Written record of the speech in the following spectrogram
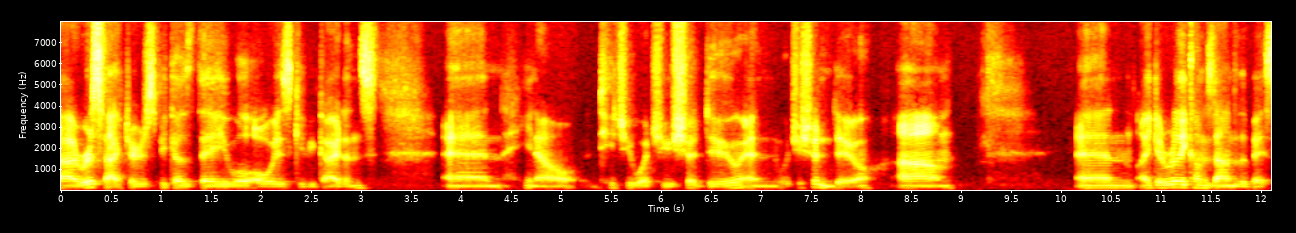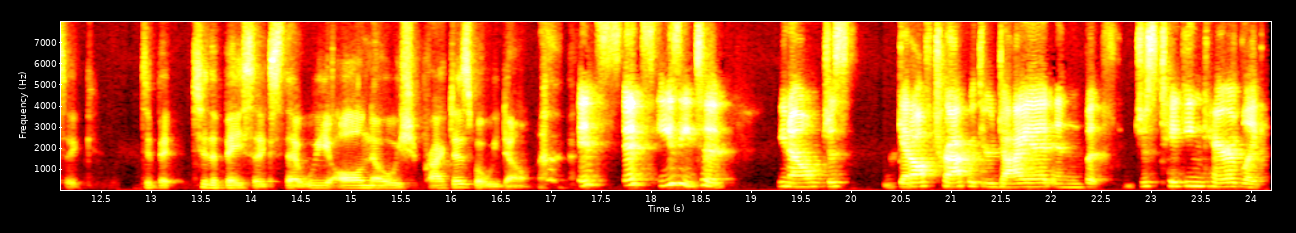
uh, risk factors because they will always give you guidance and you know teach you what you should do and what you shouldn't do. Um, and like it really comes down to the basic to, to the basics that we all know we should practice but we don't. It's it's easy to you know just get off track with your diet and but just taking care of like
